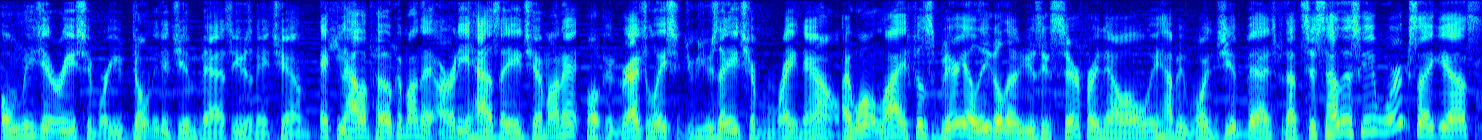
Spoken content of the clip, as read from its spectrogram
only only generation where you don't need a gym badge to use an HM. If you have a Pokemon that already has that HM on it, well, congratulations, you can use that HM right now. I won't lie, it feels very illegal that I'm using Surf right now while only having one gym badge, but that's just how this game works, I guess.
